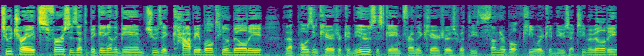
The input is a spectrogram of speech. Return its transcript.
Two traits. First is at the beginning of the game, choose a copyable team ability an opposing character can use. This game, friendly characters with the Thunderbolt keyword can use that team ability.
